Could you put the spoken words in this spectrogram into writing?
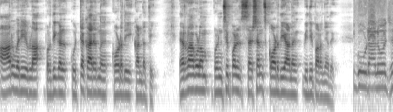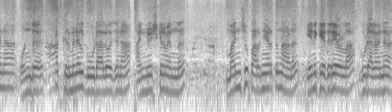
ആറ് വരെയുള്ള പ്രതികൾ കുറ്റക്കാരെന്ന് കോടതി കണ്ടെത്തി. എറണാകുളം പ്രിൻസിപ്പൽ സെഷൻസ് കോടതിയാണ് വിധി പറഞ്ഞത്. ഗൂഢാലോചന ഉണ്ട്. ആ ക്രിമിനൽ ഗൂഢാലോചന അന്വേഷിക്കണമെന്ന് മഞ്ജു പറഞ്ഞിടത്തുനിന്നാണ് എനിക്കെതിരെയുള്ള ഗൂഢാലോചന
